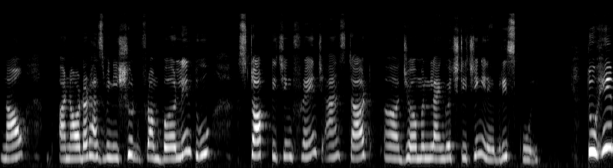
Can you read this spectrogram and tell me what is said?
Now an order has been issued from berlin to stop teaching french and start uh, german language teaching in every school to him,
